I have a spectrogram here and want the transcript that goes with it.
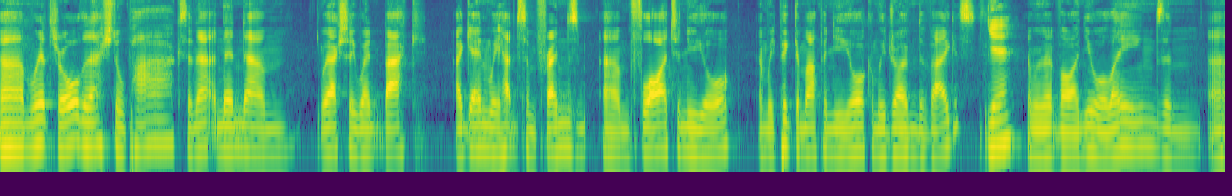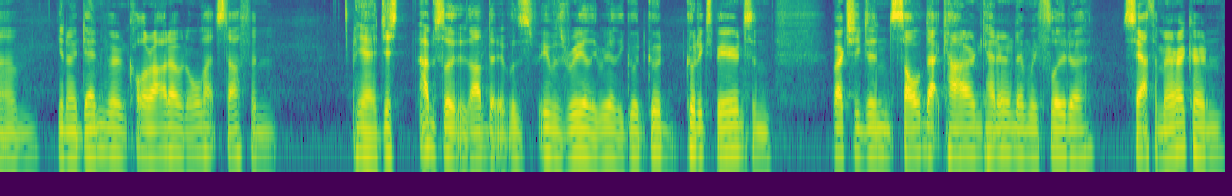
um, went through all the national parks and that, and then um, we actually went back again. We had some friends um, fly to New York, and we picked them up in New York, and we drove them to Vegas, Yeah. and we went via New Orleans and um, you know Denver and Colorado and all that stuff, and yeah, just absolutely loved it. It was it was really really good, good good experience, and we actually didn't sold that car in Canada, and then we flew to South America and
